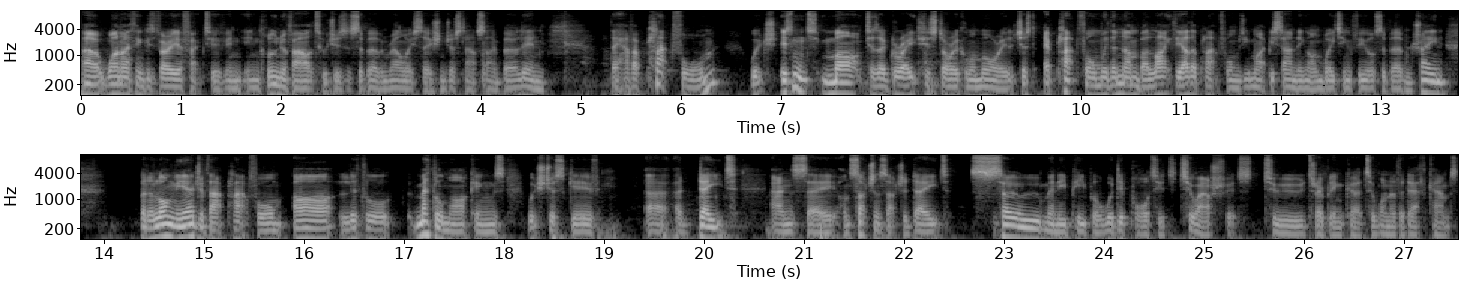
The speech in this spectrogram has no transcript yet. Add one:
uh, one I think is very effective in, in Grunewald, which is a suburban railway station just outside Berlin. They have a platform which isn't marked as a great historical memorial. It's just a platform with a number like the other platforms you might be standing on waiting for your suburban train. But along the edge of that platform are little metal markings which just give uh, a date and say, on such and such a date, so many people were deported to Auschwitz, to Treblinka, to one of the death camps.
